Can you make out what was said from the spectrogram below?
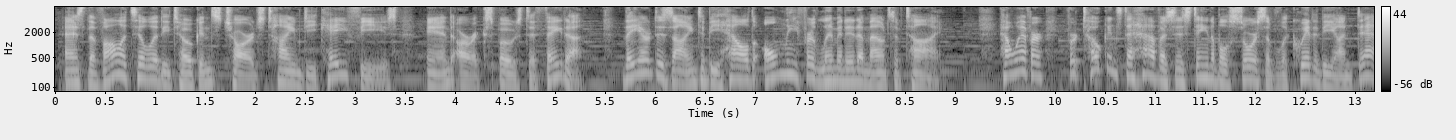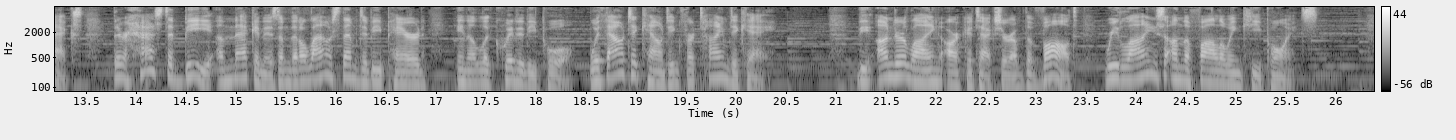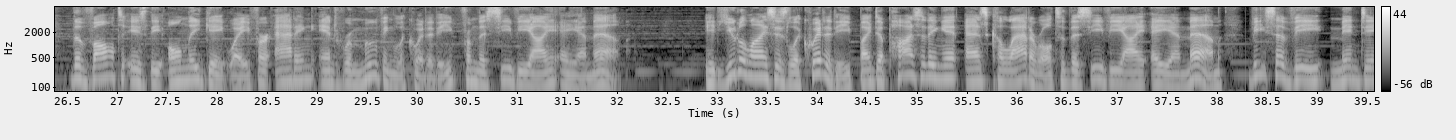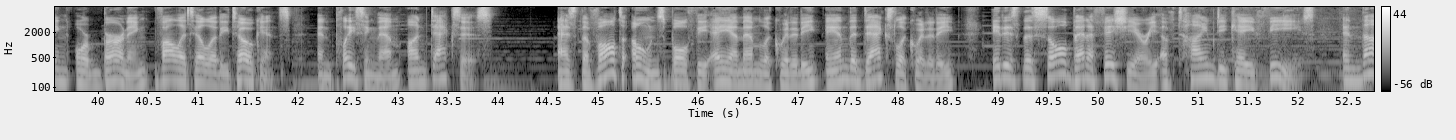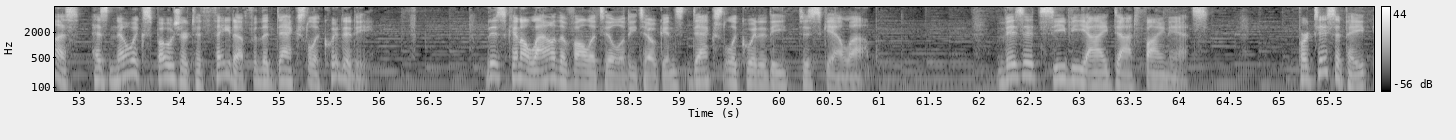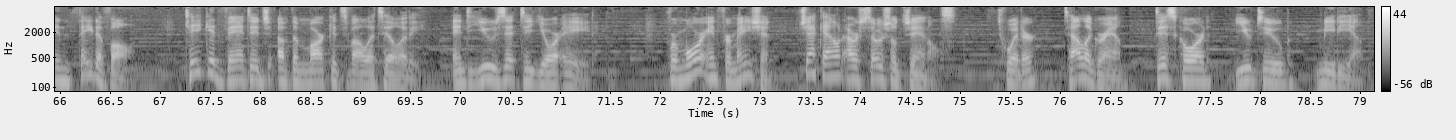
As the volatility tokens charge time decay fees and are exposed to theta, they are designed to be held only for limited amounts of time. However, for tokens to have a sustainable source of liquidity on DEX, there has to be a mechanism that allows them to be paired in a liquidity pool without accounting for time decay. The underlying architecture of the vault relies on the following key points. The vault is the only gateway for adding and removing liquidity from the CVI AMM. It utilizes liquidity by depositing it as collateral to the CVI AMM vis-a-vis minting or burning volatility tokens and placing them on DEXs. As the vault owns both the AMM liquidity and the DEX liquidity, it is the sole beneficiary of time decay fees and thus has no exposure to theta for the DEX liquidity. This can allow the volatility tokens DEX liquidity to scale up visit cvi.finance. Participate in Theta Vault. Take advantage of the market's volatility and use it to your aid. For more information, check out our social channels Twitter, Telegram, Discord, YouTube, Medium.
